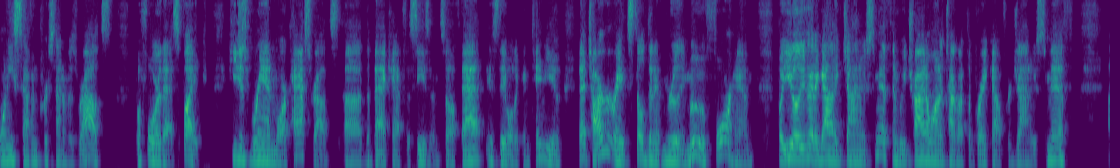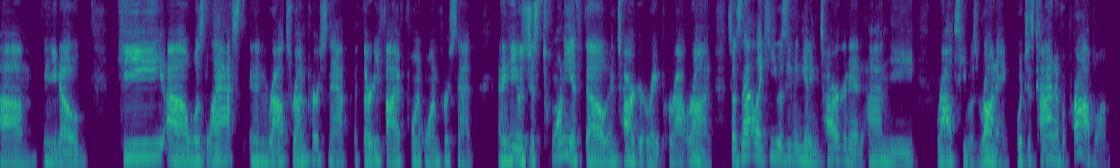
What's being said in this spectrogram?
27% of his routes before that spike. He just ran more pass routes uh, the back half of the season. So if that is able to continue, that target rate still didn't really move for him. But you you got a guy like Jonnu Smith, and we try to want to talk about the breakout for Jonnu Smith. Um, and you know, he uh, was last in routes run per snap at 35.1%. And he was just 20th, though, in target rate per out run. So it's not like he was even getting targeted on the routes he was running, which is kind of a problem.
